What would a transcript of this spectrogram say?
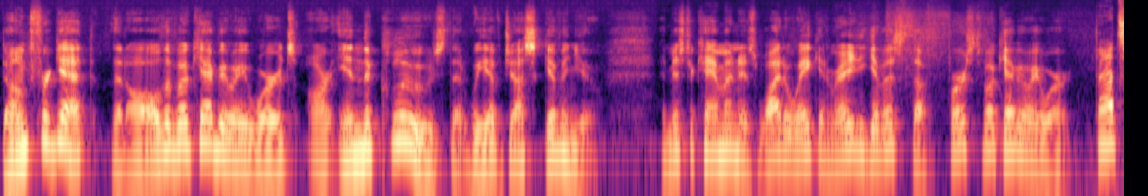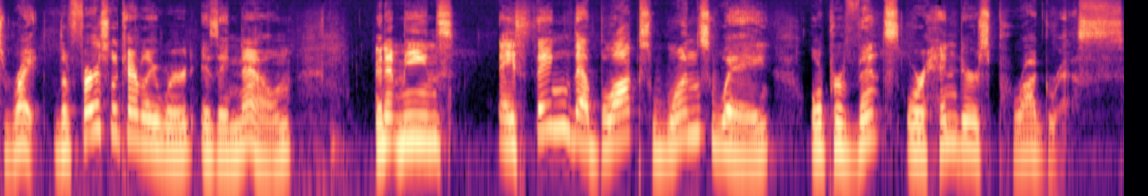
Don't forget that all the vocabulary words are in the clues that we have just given you. And Mr. Cameron is wide awake and ready to give us the first vocabulary word. That's right. The first vocabulary word is a noun, and it means a thing that blocks one's way or prevents or hinders progress.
